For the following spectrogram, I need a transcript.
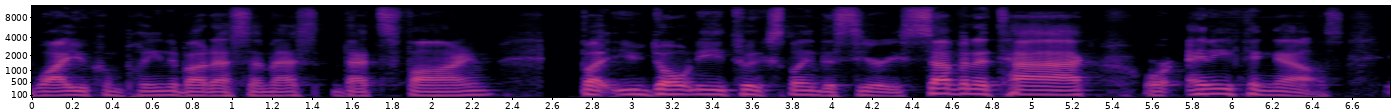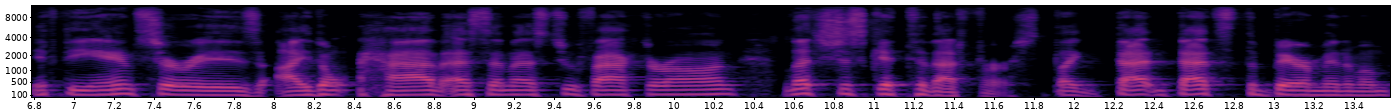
why you complain about SMS, that's fine. but you don't need to explain the SS7 attack or anything else. If the answer is I don't have SMS two factor on, let's just get to that first. Like that that's the bare minimum.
